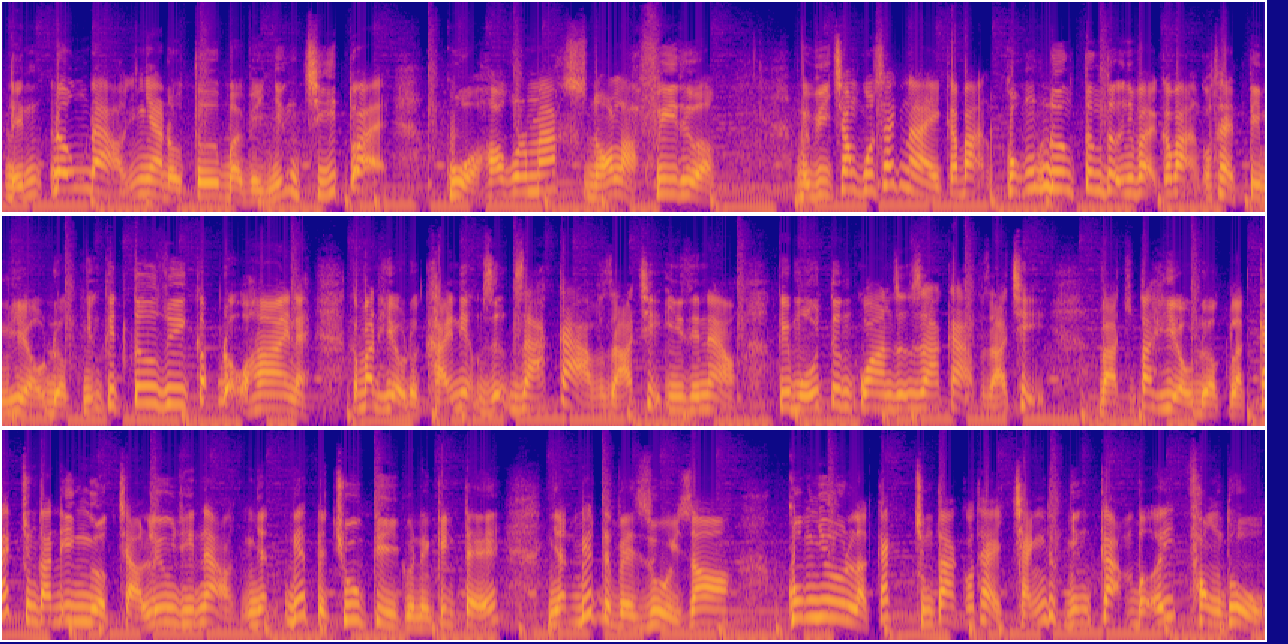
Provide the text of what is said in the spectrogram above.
đến đông đảo những nhà đầu tư Bởi vì những trí tuệ của Howard Marks nó là phi thường bởi vì trong cuốn sách này, các bạn cũng đương tương tự như vậy. Các bạn có thể tìm hiểu được những cái tư duy cấp độ 2 này. Các bạn hiểu được khái niệm giữa giá cả và giá trị như thế nào, cái mối tương quan giữa giá cả và giá trị. Và chúng ta hiểu được là cách chúng ta đi ngược trào lưu như thế nào, nhận biết về chu kỳ của nền kinh tế, nhận biết được về rủi ro, cũng như là cách chúng ta có thể tránh được những cạm bẫy, phòng thủ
